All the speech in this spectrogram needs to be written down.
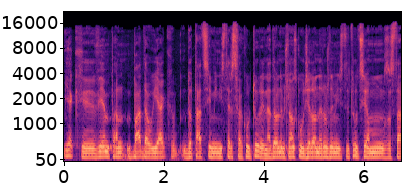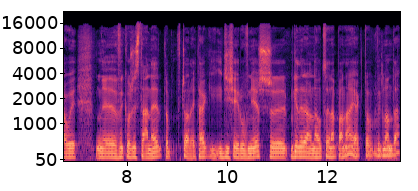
jak wiem, pan badał, jak dotacje Ministerstwa Kultury na Dolnym Śląsku udzielone różnym instytucjom zostały yy, wykorzystane. To wczoraj, tak? I dzisiaj również. Yy, generalna ocena pana, jak to wygląda?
